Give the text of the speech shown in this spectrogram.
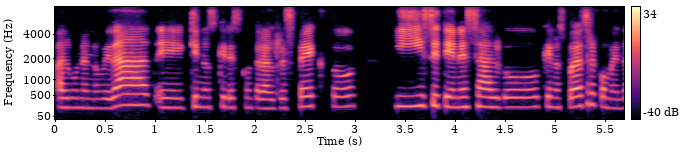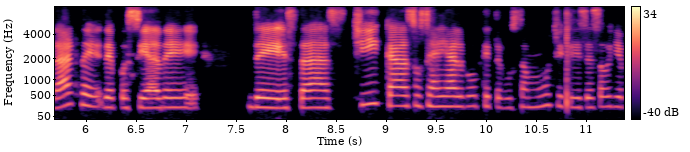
alguna novedad? ¿Qué nos quieres contar al respecto? Y si tienes algo que nos puedas recomendar de, poesía de, estas chicas, o si hay algo que te gusta mucho y que dices, oye,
